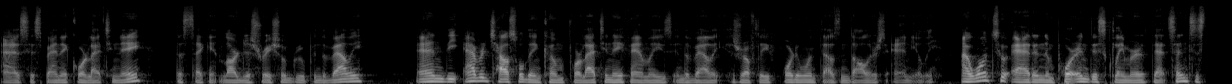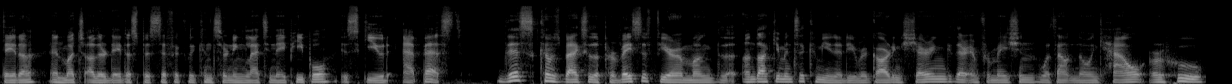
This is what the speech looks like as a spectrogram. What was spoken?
as Hispanic or Latine, the second largest racial group in the valley, and the average household income for Latine families in the valley is roughly $41,000 annually. I want to add an important disclaimer that census data and much other data specifically concerning Latine people is skewed at best. This comes back to the pervasive fear among the undocumented community regarding sharing their information without knowing how or who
